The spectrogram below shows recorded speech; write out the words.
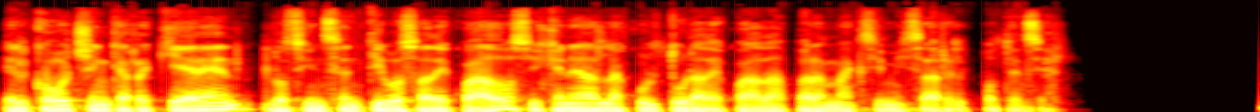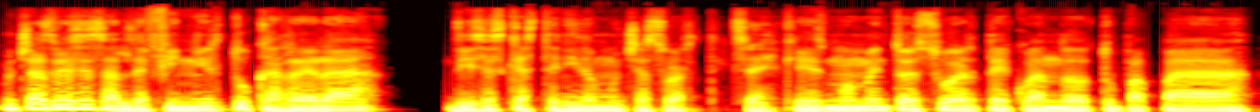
el coaching que requieren, los incentivos adecuados y generar la cultura adecuada para maximizar el potencial. Muchas veces al definir tu carrera dices que has tenido mucha suerte. Sí. Que es momento de suerte cuando tu papá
